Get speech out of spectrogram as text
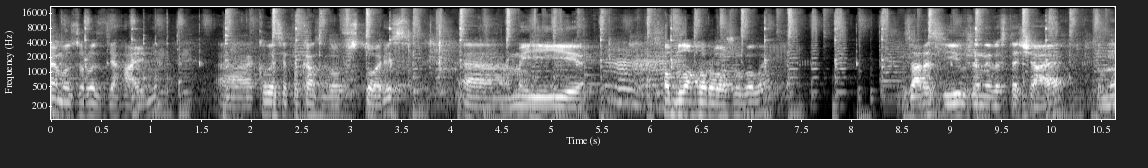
Почнемо з роздягальні. Е, Колись я показував сторіс. Е, Ми її облагорожували. Зараз її вже не вистачає, тому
